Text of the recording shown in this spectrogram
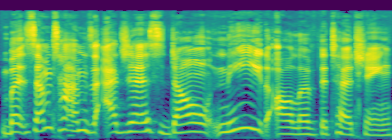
but sometimes I just don't need all of the touching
